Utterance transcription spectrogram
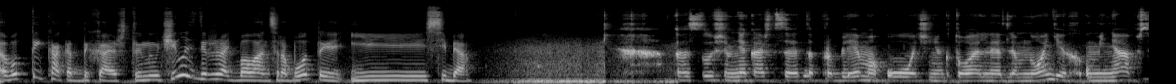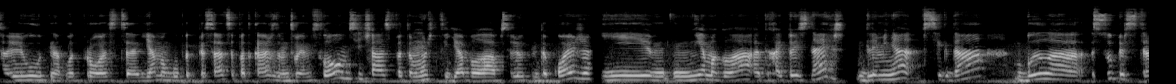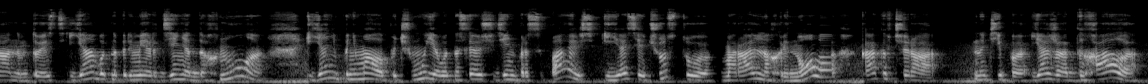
А вот ты как отдыхаешь? Ты научилась держать баланс работы и себя? Э, слушай, мне кажется, эта проблема очень актуальная для многих. У меня абсолютно, вот просто, я могу подписаться под каждым твоим словом сейчас, потому что я была абсолютно такой же и не могла отдыхать. То есть, знаешь, для меня всегда было супер странным. То есть я вот, например, день отдохнула, и я не понимала, почему я вот на следующий день просыпаюсь, и я себя чувствую морально хреново, как и вчера ну, типа, я же отдыхала,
